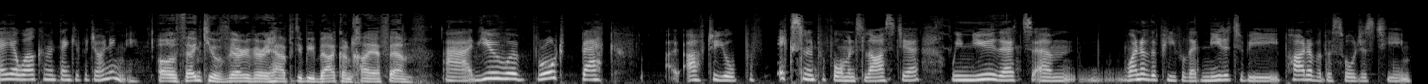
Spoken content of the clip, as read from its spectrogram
Yeah, yeah, welcome and thank you for joining me. Oh, thank you. Very, very happy to be back on Chai FM. Uh, you were brought back after your excellent performance last year. We knew that um, one of the people that needed to be part of the SAUJS team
